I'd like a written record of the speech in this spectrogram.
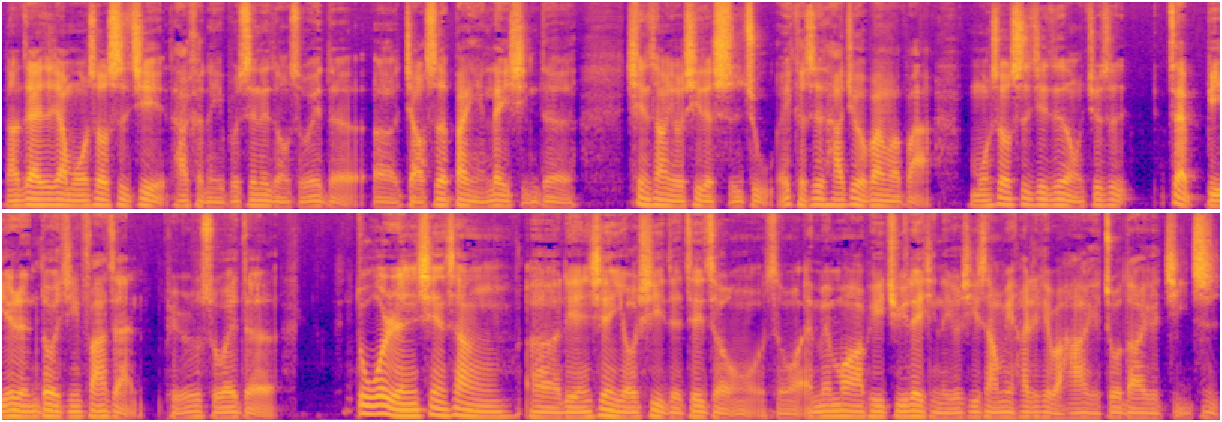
然后再来是像《魔兽世界》，它可能也不是那种所谓的呃角色扮演类型的线上游戏的始祖，诶，可是它就有办法把《魔兽世界》这种就是。在别人都已经发展，比如所谓的多人线上呃连线游戏的这种什么 MMORPG 类型的游戏上面，它就可以把它给做到一个极致。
